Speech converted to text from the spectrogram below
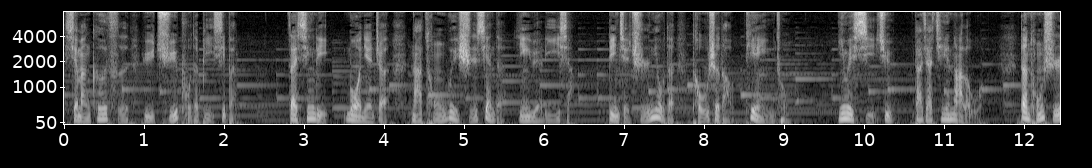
写满歌词与曲谱的笔记本，在心里默念着那从未实现的音乐理想。并且执拗地投射到电影中，因为喜剧，大家接纳了我，但同时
